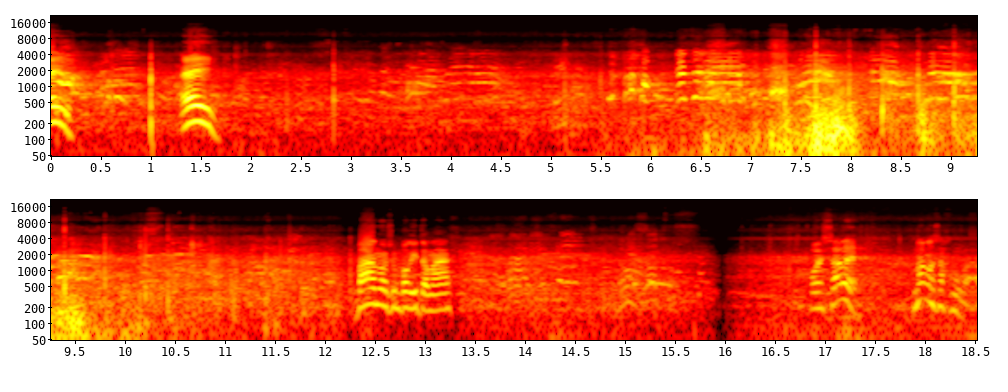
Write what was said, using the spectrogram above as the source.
¡Ey! ¡Ey! Vamos un poquito más. Pues a ver, vamos a jugar.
